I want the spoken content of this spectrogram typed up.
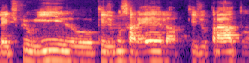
leite fluído, queijo mussarela, queijo prato,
